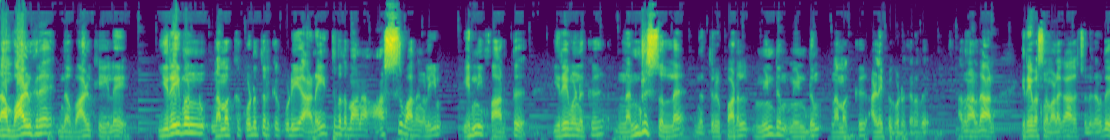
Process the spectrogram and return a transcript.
நாம் வாழ்கிற இந்த வாழ்க்கையிலே இறைவன் நமக்கு கொடுத்திருக்கக்கூடிய அனைத்து விதமான ஆசீர்வாதங்களையும் எண்ணி பார்த்து இறைவனுக்கு நன்றி சொல்ல இந்த திருப்பாடல் மீண்டும் மீண்டும் நமக்கு அழைப்பு கொடுக்கிறது. அதனால்தான் இறைவசனம் அழகாக சொல்கிறது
